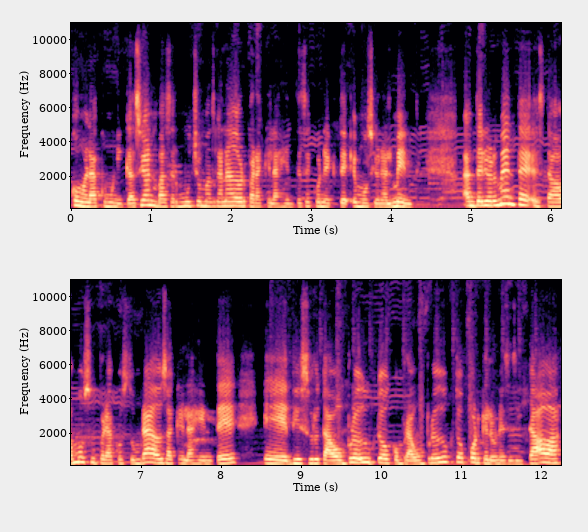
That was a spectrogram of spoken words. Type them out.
como la comunicación va a ser mucho más ganador para que la gente se conecte emocionalmente. Anteriormente estábamos súper acostumbrados a que la gente eh, disfrutaba un producto o compraba un producto porque lo necesitaba,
